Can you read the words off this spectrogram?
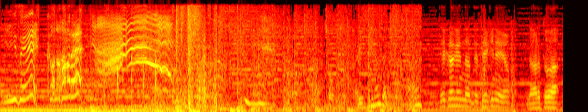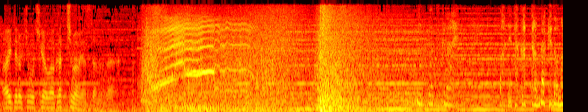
これいいぜこのハマル！ちょっとやりすぎなんじゃないかな。手加減なんてできねえよ。ナルトは相手の気持ちが分かっちまうやつだからなたんだけどな。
